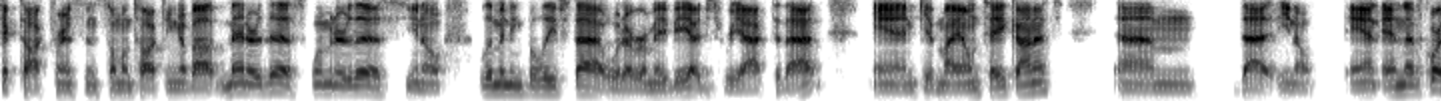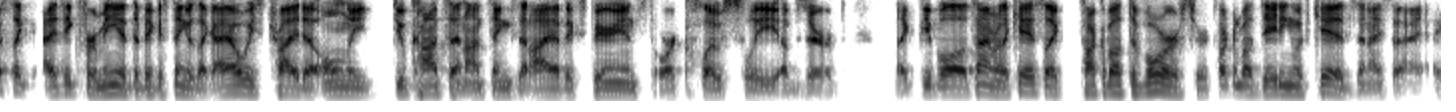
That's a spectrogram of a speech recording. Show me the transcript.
TikTok, for instance, someone talking about men are this, women are this, you know, limiting beliefs that, whatever it may be. I just react to that and give my own take on it. Um, that you know and and of course like i think for me the biggest thing is like i always try to only do content on things that i have experienced or closely observed. Like people all the time are like hey it's like talk about divorce or talking about dating with kids and i say I,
